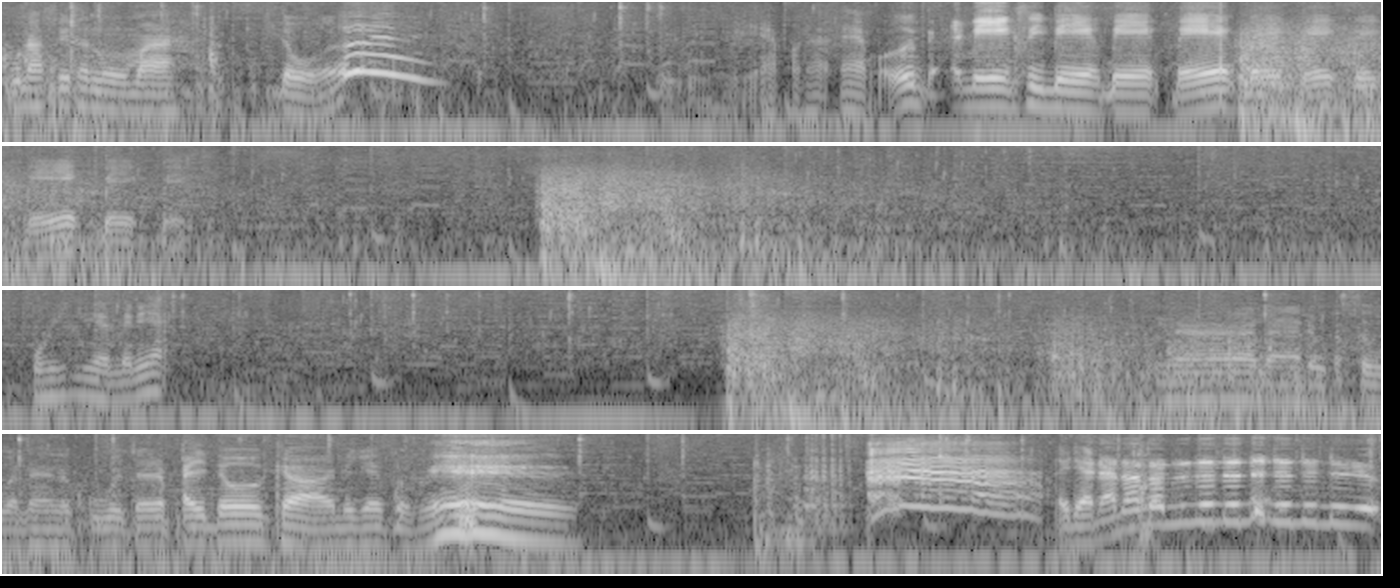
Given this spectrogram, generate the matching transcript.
กูน่าซื้อธนูมาโดเอ้ยแอบก่อนนะแอบเอ้ยเบรกสิเบรกเบรกเบรกเบรกเบรกเบรกเบรกเบรก สู้นนะแล้วกูจะไปโดกาในไงผมเฮ้ยาเดี๋ยวเดี๋ยวเดี๋ยวเดี๋ยวเดี๋ยว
